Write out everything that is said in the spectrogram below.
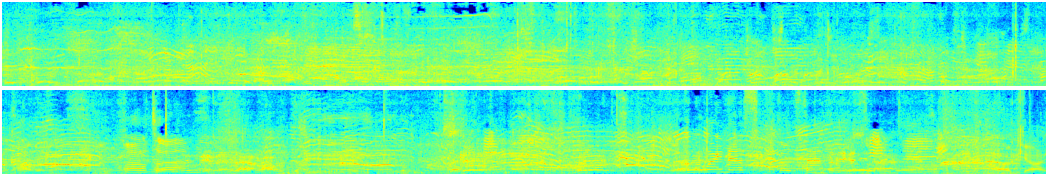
Well done. Away now. Don't stand on it. Okay.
